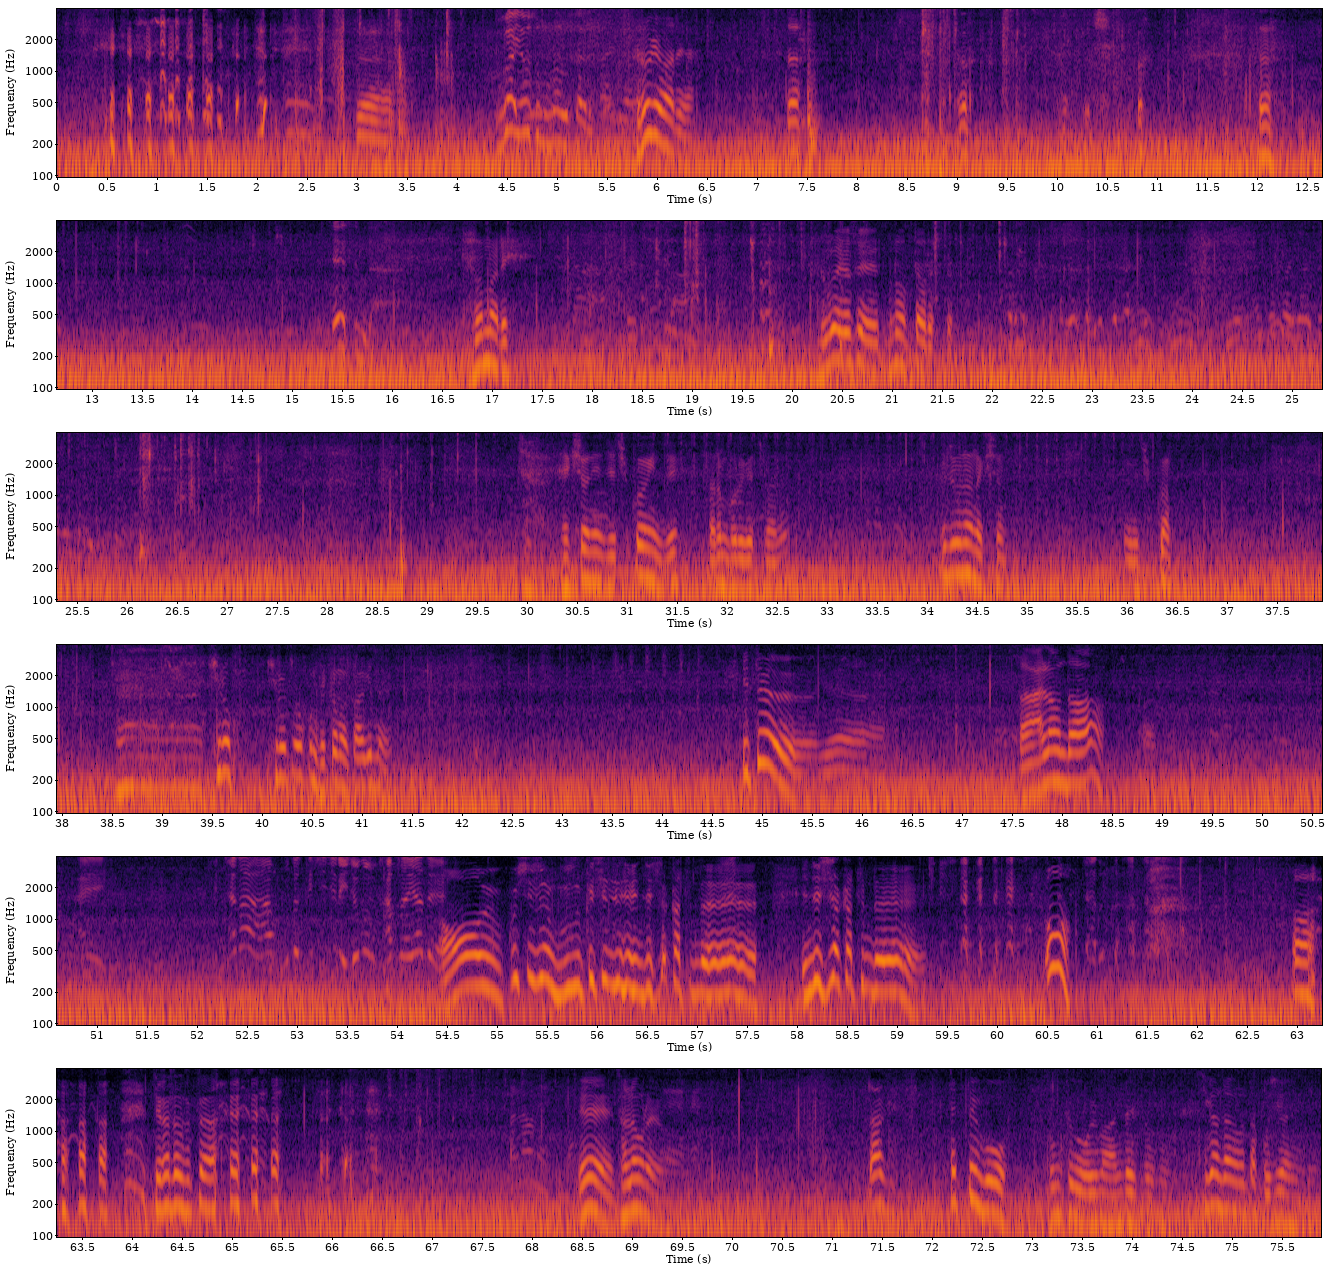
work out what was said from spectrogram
자 누가 여기서 문어 없다 그랬어? 그러게 말이야. 자. 어. 그렇지. 어. 자. 됐습니다. 다섯 마리. 누가 요새 문어 없다 그랬어? 자, 액션인지 축구인지 잘은 모르겠지만은 꾸준한 액션. 그리고 축광 아, 키로 키로 조금 대가만 까겠네요 히트! 예. 잘 나온다. 에이, 괜찮아. 무덤 끝 시즌에 이 정도면 감사해야 돼. 어우 끝 시즌 무슨 끝 시즌이야. 이제 시작 같은데. 이제 시작 같은데. 어! 자른다. 아, 제가 더 속상하네 잘 나오네. 예, 잘 나오네요. 딱해 뜨고 동 뜨고 얼마 안돼 있어서 시간상으로 딱그 시간인데.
